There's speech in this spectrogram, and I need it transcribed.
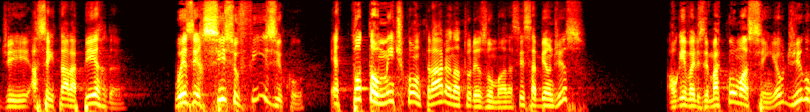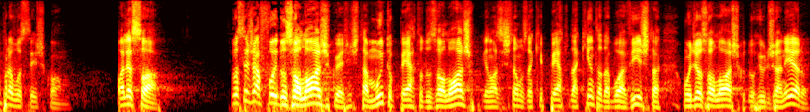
de aceitar a perda, o exercício físico é totalmente contrário à natureza humana. Vocês sabiam disso? Alguém vai dizer, mas como assim? Eu digo para vocês como. Olha só, se você já foi do zoológico, e a gente está muito perto do zoológico, porque nós estamos aqui perto da Quinta da Boa Vista, onde é o zoológico do Rio de Janeiro,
